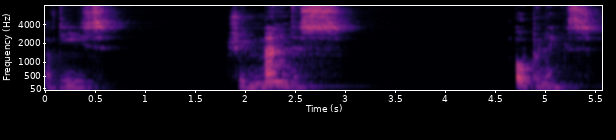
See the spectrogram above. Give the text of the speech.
of these tremendous openings.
